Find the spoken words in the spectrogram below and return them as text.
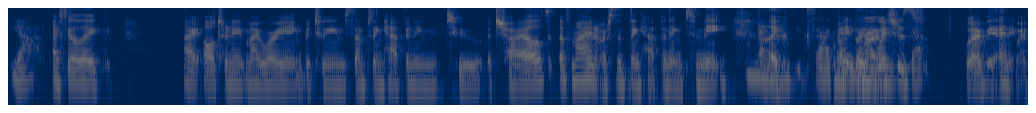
Yeah. I feel like I alternate my worrying between something happening to a child of mine or something happening to me. Mm-hmm. Like exactly, right? Like, which is, yeah. I mean, anyway.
